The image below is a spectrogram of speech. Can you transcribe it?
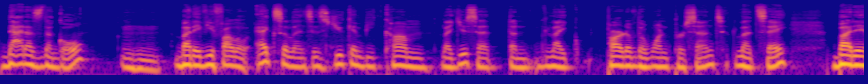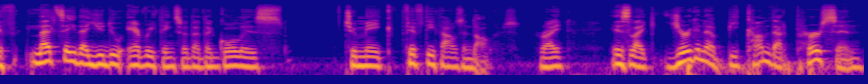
that as the goal. Mm-hmm. But if you follow excellence, is you can become, like you said, the like part of the one percent, let's say. But if let's say that you do everything so that the goal is to make fifty thousand dollars, right? It's like you're gonna become that person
